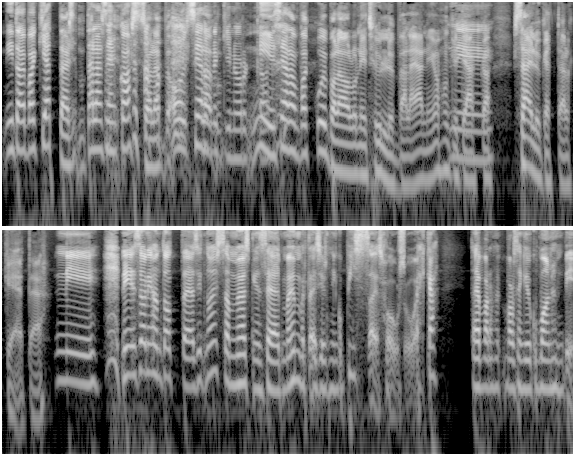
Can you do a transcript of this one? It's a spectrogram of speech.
Niin tai vaikka jättäisi, mutta älä siihen kassoille. On siellä, niin, siellä on vaikka kuinka paljon ollut niitä hyllynvälejä, niin johonkin Niin. tiedätkö, eteen. Niin. niin, se on ihan totta. Ja sitten noissa on myöskin se, että mä ymmärtäisin, jos niinku pissaishousua ehkä. Tai var, varsinkin joku vanhempi,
